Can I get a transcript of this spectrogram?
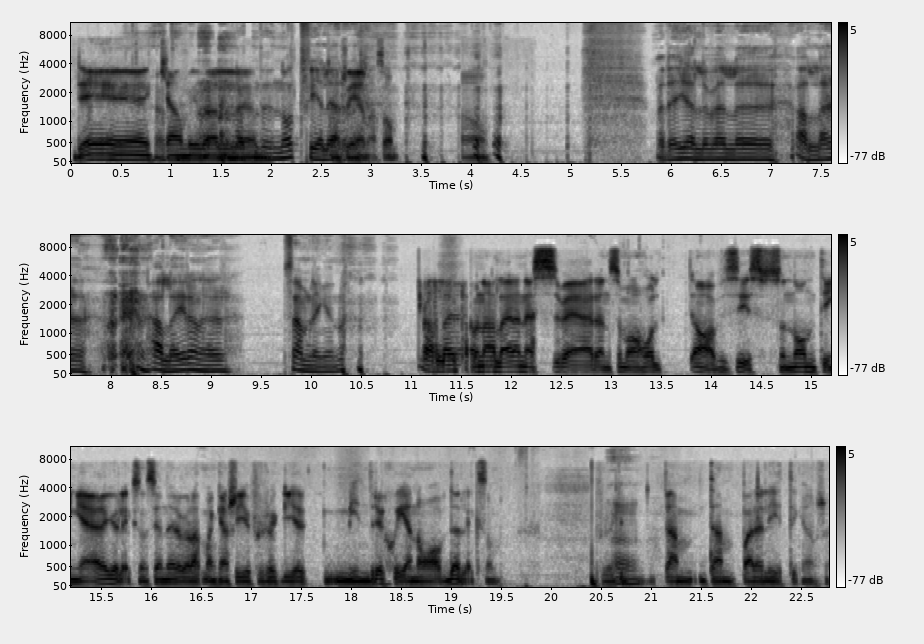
Det kan vi väl... Eh, är något fel är det. enas om. Ja. Men det gäller väl eh, alla, alla i den här samlingen. Alla är Men alla i den här sfären som har hållit... Ja, precis. Så någonting är det ju liksom. Sen är det väl att man kanske försöker ge mindre sken av det liksom. Försöker Mm. däm, dämpa det lite kanske.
